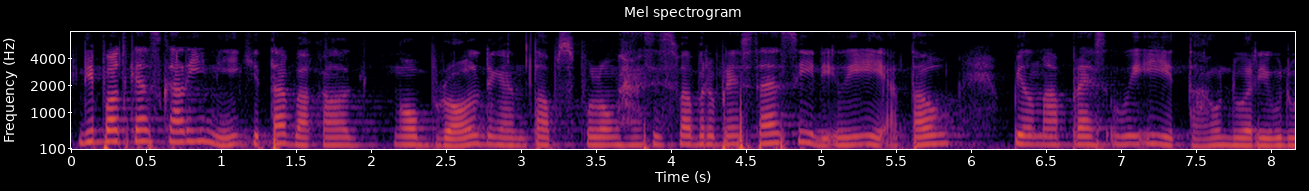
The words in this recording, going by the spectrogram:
Di podcast kali ini kita bakal ngobrol dengan top 10 mahasiswa berprestasi di UII Atau Pilma Press UII tahun 2021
